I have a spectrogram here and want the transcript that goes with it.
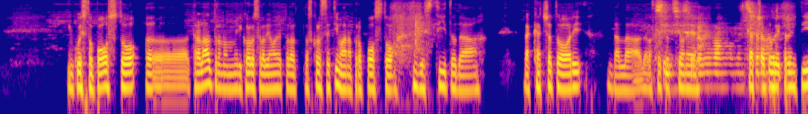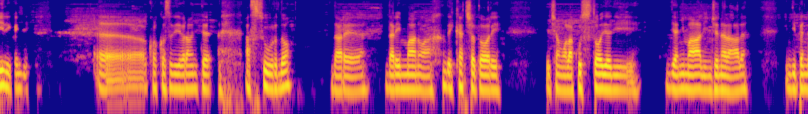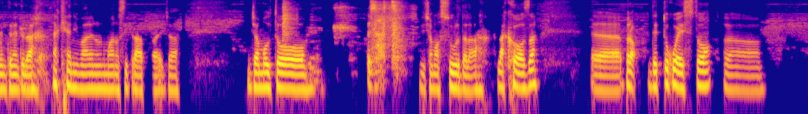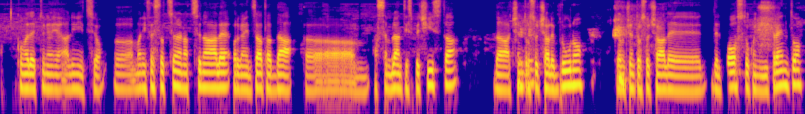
in questo posto. eh, tra l'altro, non mi ricordo se l'abbiamo detto la, la scorsa settimana, però posto gestito da, da cacciatori, dalla, Sì, sì, sì, dall'associazione. Cacciatori Trentini, quindi eh, qualcosa di veramente assurdo dare, dare in mano a dei cacciatori, diciamo, la custodia di, di animali in generale, indipendentemente da, da che animale non umano si tratta, è già, già molto Esatto. diciamo assurda la, la cosa. Eh, però detto questo, eh, come detto in- all'inizio, eh, manifestazione nazionale organizzata da eh, Assemblea Antispecista, da Centro Mhm. Sociale Bruno, che è un centro sociale del posto, quindi di Trento,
